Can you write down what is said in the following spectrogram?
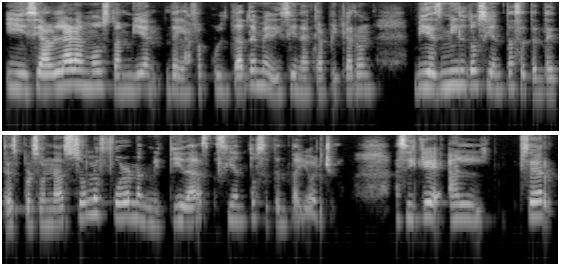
Y si habláramos también de la Facultad de Medicina, que aplicaron 10.273 personas, solo fueron admitidas 178. Así que al ser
